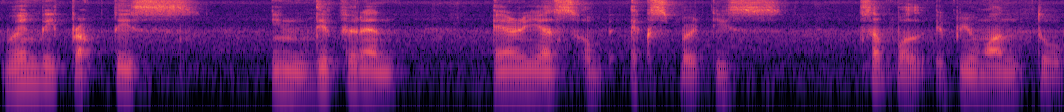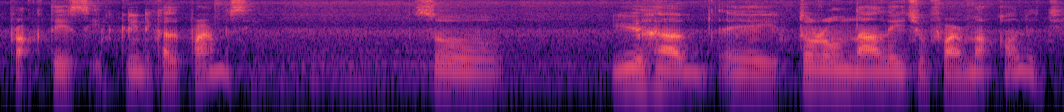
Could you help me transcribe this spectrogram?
when we practice in different areas of expertise. Example if you want to practice in clinical pharmacy. So you have a thorough knowledge of pharmacology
